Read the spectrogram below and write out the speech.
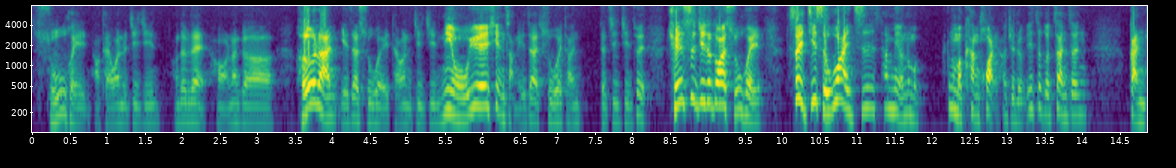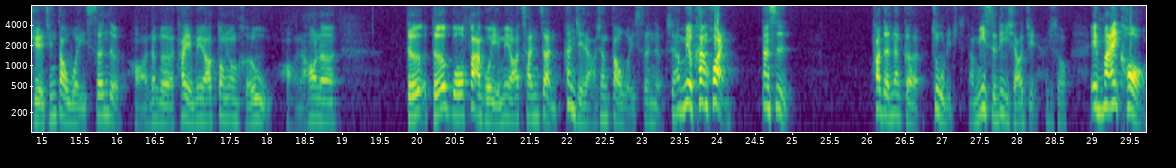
赎回啊台湾的基金啊，对不对？好，那个荷兰也在赎回台湾的基金，纽约现场也在赎回台湾的基金，所以全世界都都在赎回。所以，即使外资他没有那么那么看坏，他觉得，诶，这个战争。感觉已经到尾声了，哈，那个他也没有要动用核武，哈，然后呢，德德国、法国也没有要参战，看起来好像到尾声了，所以他没有看坏。但是他的那个助理啊，Miss 李小姐，她就说：“哎，Michael，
